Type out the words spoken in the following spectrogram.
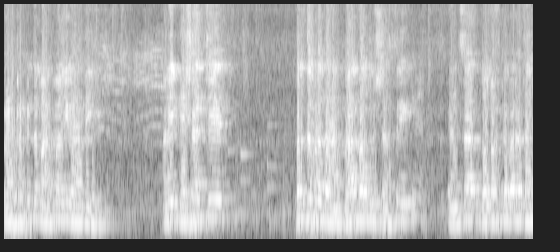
राष्ट्रपिता महात्माजी गांधी आणि देशाचे पंतप्रधान लालबहादूर शास्त्री यांचा दोन ऑक्टोबरला जन्म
